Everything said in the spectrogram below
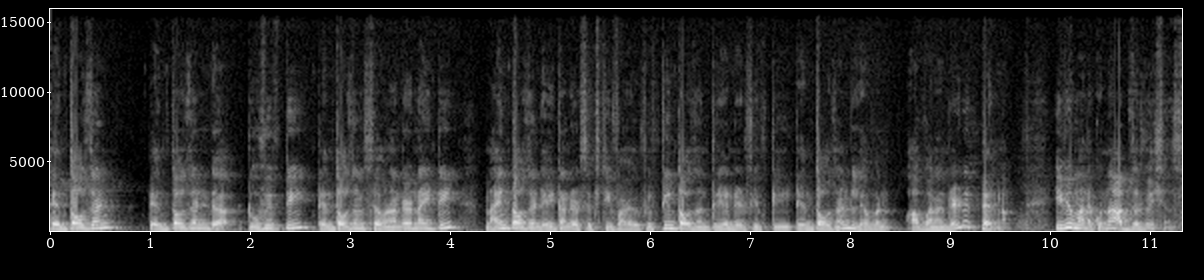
ten thousand ten thousand two fifty ten thousand seven hundred ninety nine thousand eight hundred sixty five fifteen thousand three hundred fifty ten thousand eleven one hundred ten ఇవి మనకున్న అబ్జర్వేషన్స్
